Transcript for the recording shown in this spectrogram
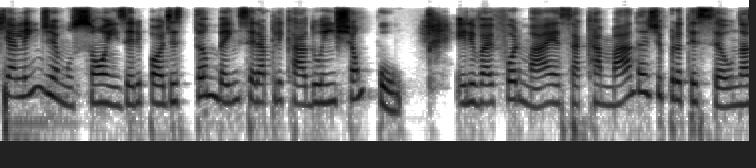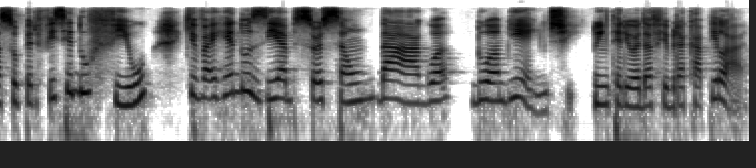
que além de emulsões, ele pode também ser aplicado em shampoo. Ele vai formar essa camada de proteção na superfície do fio, que vai reduzir a absorção da água do ambiente, do interior da fibra capilar.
